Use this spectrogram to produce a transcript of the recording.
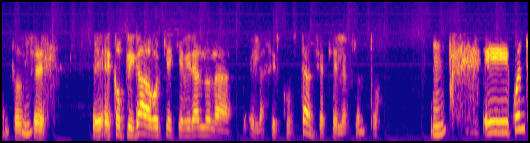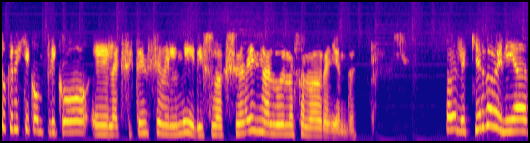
Entonces, eh, es complicado porque hay que mirarlo en las circunstancias que él enfrentó. Eh, ¿Cuánto crees que complicó eh, la existencia del MIR y sus acciones algo de los Salvador Allende? La izquierda venía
